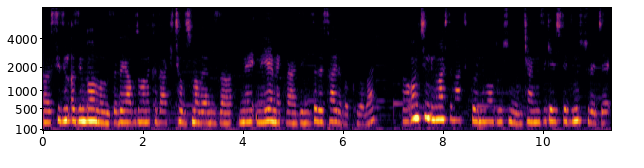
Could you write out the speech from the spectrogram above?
E, Sizin azimli olmanıza veya bu zamana kadarki çalışmalarınıza, ne, neye emek verdiğinize vesaire bakıyorlar. E, Onun için üniversitenin artık bir önemi olduğunu düşünmüyorum. Kendinizi geliştirdiğiniz sürece,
